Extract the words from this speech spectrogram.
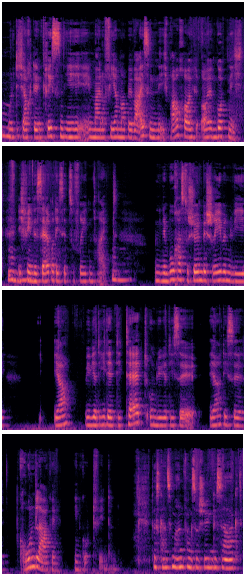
Mhm. Wollte ich auch den Christen hier in meiner Firma beweisen. Ich brauche euch, euren Gott nicht. Mhm. Ich finde selber diese Zufriedenheit. Mhm. Und in dem Buch hast du schön beschrieben, wie, ja, wie wir die Identität und wie wir diese, ja, diese Grundlage in Gott finden. Du hast ganz am Anfang so schön gesagt,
